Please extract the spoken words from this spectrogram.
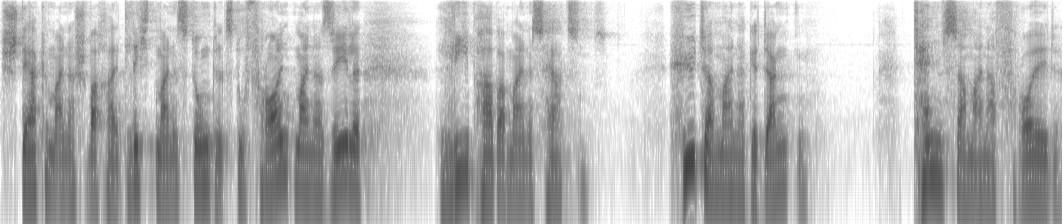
Stärke meiner Schwachheit, Licht meines Dunkels, du Freund meiner Seele, Liebhaber meines Herzens, Hüter meiner Gedanken, Tänzer meiner Freude,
